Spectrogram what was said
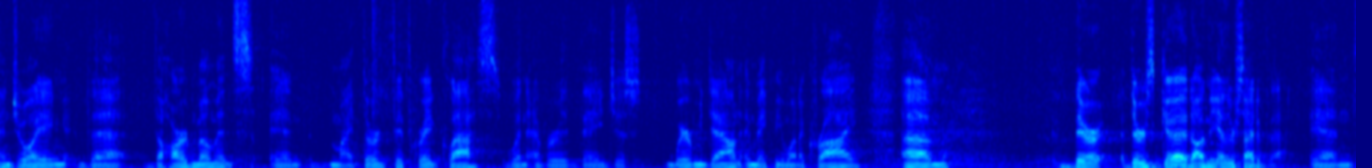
enjoying the, the hard moments in my third, fifth grade class whenever they just wear me down and make me want to cry. Um, there, there's good on the other side of that. And,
